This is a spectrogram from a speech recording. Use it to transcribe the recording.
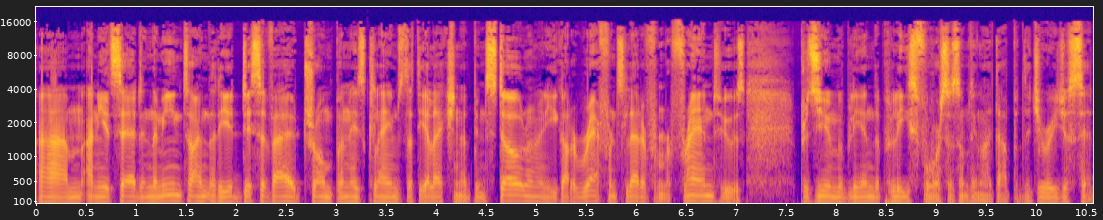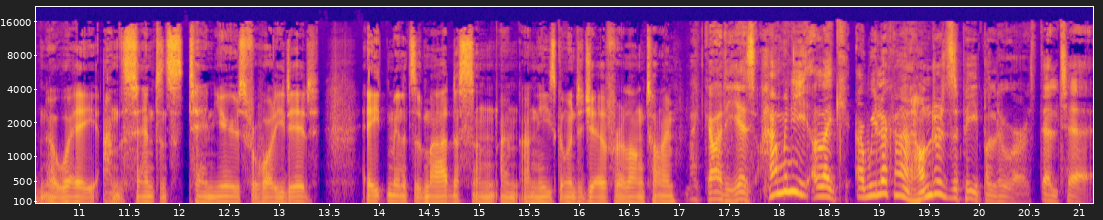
Um, and he had said in the meantime that he had disavowed Trump and his claims that the election had been stolen, and he got a reference letter from a friend who was presumably in the police force or something like that. But the jury just said no way, and the sentence ten years for what he did, eight minutes of madness, and, and, and he's going to jail for a long time. My God, he is. How many, like, are we looking at hundreds of people who are still to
